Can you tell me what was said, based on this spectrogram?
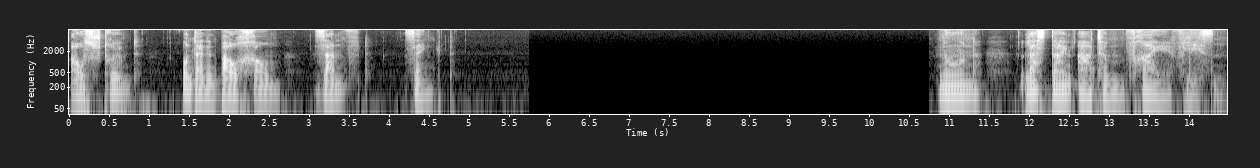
ausströmt und deinen Bauchraum sanft senkt. Nun lass dein Atem frei fließen.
